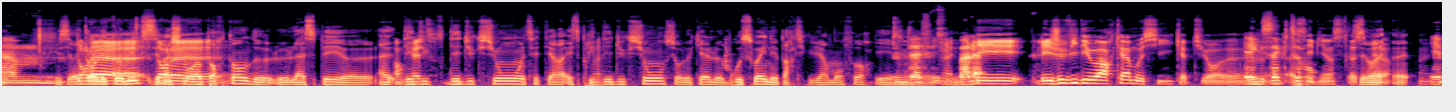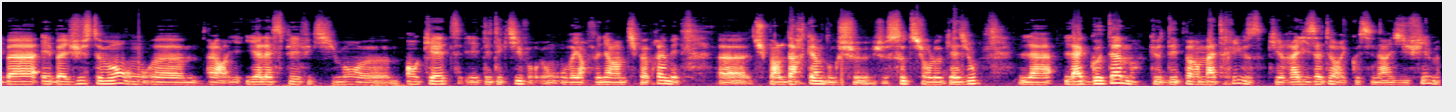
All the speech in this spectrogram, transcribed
Euh, Mais c'est vrai Dans que dans la- les comics, c'est vachement le- important de l'aspect euh, déduction, etc. Esprit Ouais. de déduction sur lequel Bruce Wayne est particulièrement fort. Et, Tout euh, à fait. Ouais. Bah, là- les, les jeux vidéo Arkham aussi capturent euh, Exactement. assez bien cet aspect-là. ouais. Et bah, et bah justement, on, euh, alors il y, y a l'aspect effectivement euh, enquête et détective. On, on va y revenir un petit peu après, mais euh, tu parles d'Arkham, donc je, je saute sur l'occasion. La, la Gotham que dépeint Matt Reeves, qui est réalisateur et co-scénariste du film,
